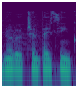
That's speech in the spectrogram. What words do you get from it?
85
